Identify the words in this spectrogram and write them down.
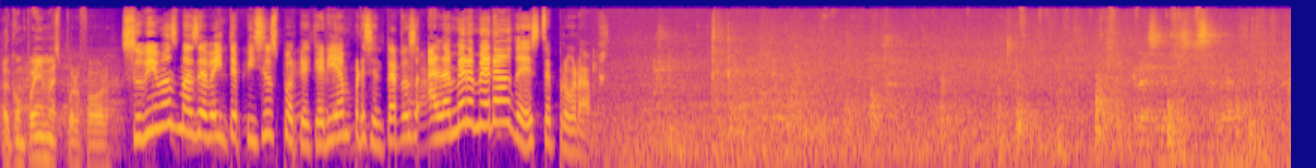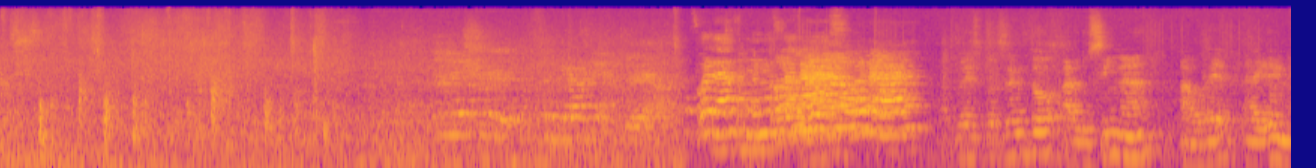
acompáñenme, por favor. Subimos más de 20 pisos porque querían presentarnos a la mera mera de este programa. Gracias, Isabel. Hola, tardes. Les presento a Lucina, a Odette, a Irene.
